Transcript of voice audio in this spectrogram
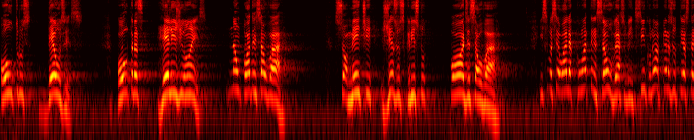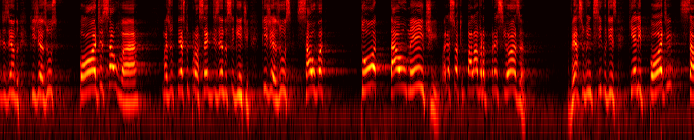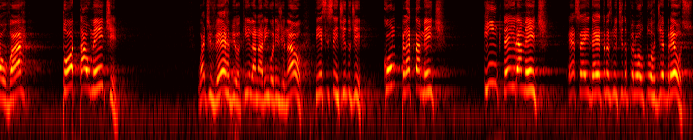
outros deuses, outras religiões não podem salvar Somente Jesus Cristo pode salvar. E se você olha com atenção o verso 25, não apenas o texto está dizendo que Jesus pode salvar, mas o texto prossegue dizendo o seguinte: que Jesus salva totalmente. Olha só que palavra preciosa. Verso 25 diz que ele pode salvar totalmente. O advérbio aqui, lá na língua original, tem esse sentido de completamente, inteiramente. Essa é a ideia transmitida pelo autor de Hebreus.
